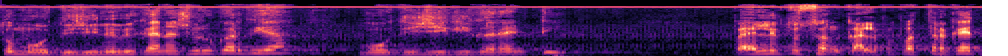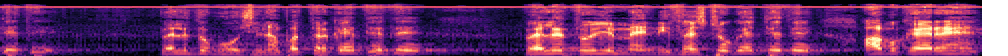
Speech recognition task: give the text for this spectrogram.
तो मोदी जी ने भी कहना शुरू कर दिया, मोदी जी की गारंटी। पहले तो संकल्प पत्र कहते थे, पहले तो घोषणा पत्र कहते थे, पहले तो ये मैनिफेस्टो कहते थे। अब कह रहे हैं,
